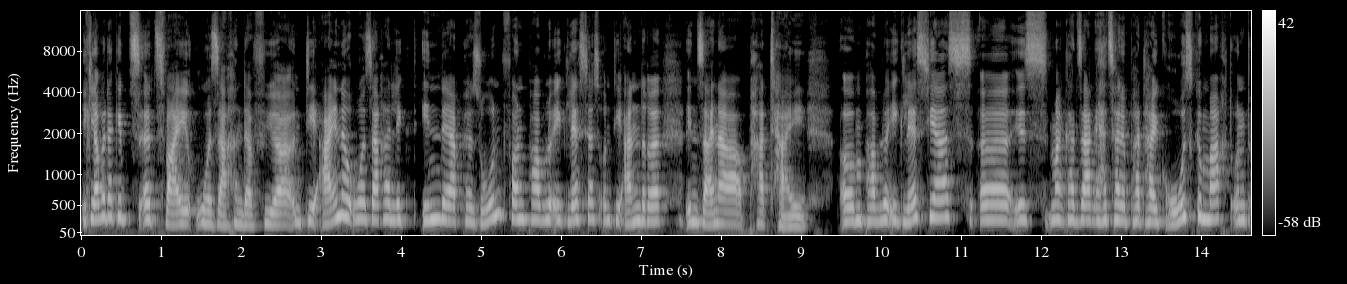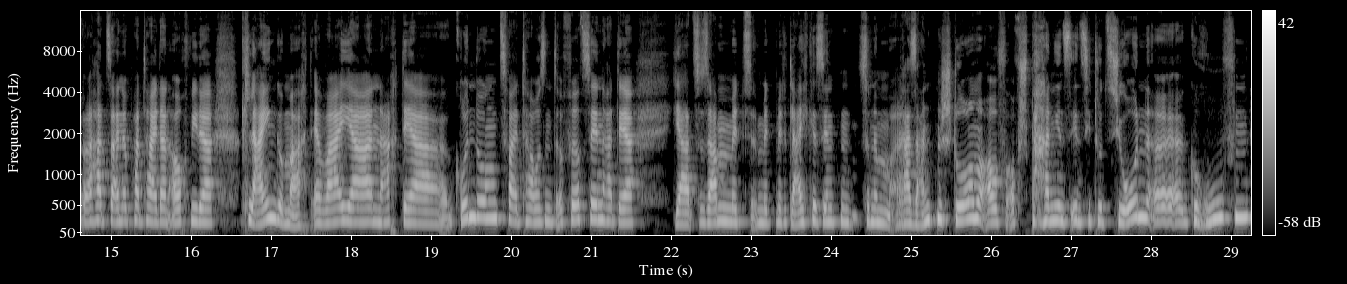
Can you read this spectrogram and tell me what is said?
Ich glaube, da gibt's äh, zwei Ursachen dafür. Und die eine Ursache liegt in der Person von Pablo Iglesias und die andere in seiner Partei. Ähm, Pablo Iglesias äh, ist, man kann sagen, er hat seine Partei groß gemacht und äh, hat seine Partei dann auch wieder klein gemacht. Er war ja nach der Gründung 2014 hat er ja zusammen mit, mit, mit Gleichgesinnten zu einem rasanten Sturm auf, auf Spaniens Institution äh, gerufen.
